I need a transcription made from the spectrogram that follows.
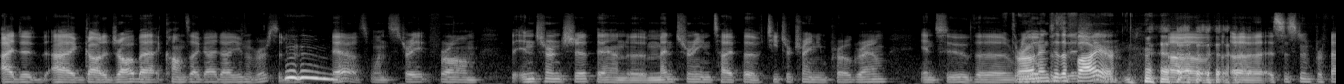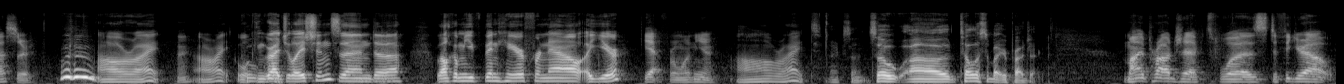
I did. I got a job at Kansai Gaidai University. Yeah, so went straight from the internship and a mentoring type of teacher training program into the Thrown real into the fire of uh, assistant professor. All right, Yeah. all right. Well, Cool, cool. congratulations and uh, welcome. You've been here for now a year. Yeah, for one year. All right. Excellent. So uh, tell us about your project. My project was to figure out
